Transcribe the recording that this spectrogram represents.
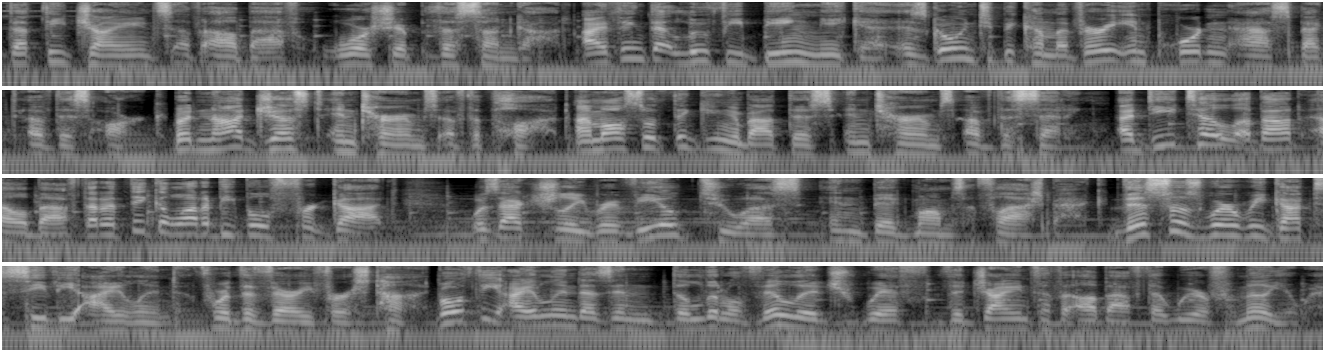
that the Giants of Elbaf worship the Sun God. I think that Luffy being Nika is going to become a very important aspect of this arc, but not just in terms of the plot. I'm also thinking about this in terms of the setting. A detail about Elbaf that I think a lot of people forgot was actually revealed to us in Big Mom's flashback. This was where we got to see the island for the very first time. Both the island as in the little village with the giants of Elbaf that we are familiar with,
